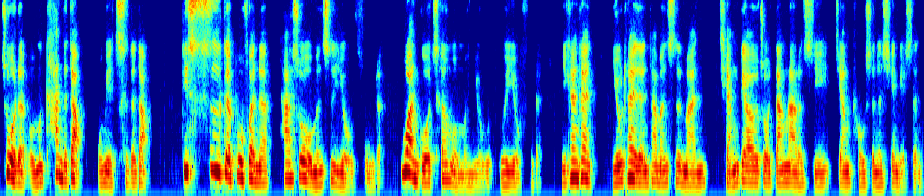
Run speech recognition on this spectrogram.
做的，我们看得到，我们也吃得到。第四个部分呢，他说我们是有福的，万国称我们有为有福的。你看看犹太人，他们是蛮强调要做当纳的十一，将头生的献给神，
